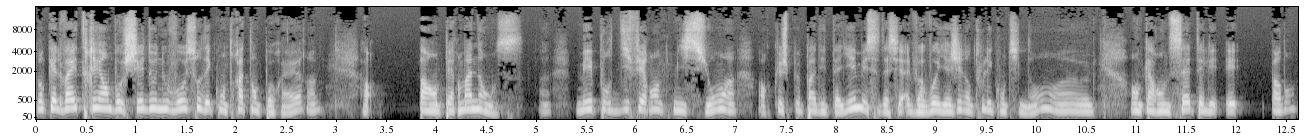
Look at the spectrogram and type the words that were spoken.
Donc elle va être réembauchée de nouveau sur des contrats temporaires. Hein. Alors, pas en permanence, mais pour différentes missions, alors que je ne peux pas détailler, mais elle va voyager dans tous les continents. En 47, elle est... pardon?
